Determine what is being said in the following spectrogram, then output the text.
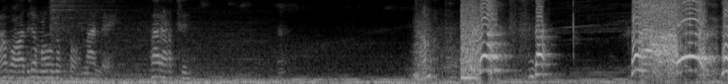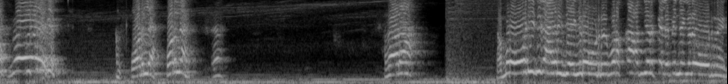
ആ വാതിൽ നമ്മളൊന്ന് തുറന്നല്ലേ അതാരടച്ച് അം- ആ, എന്താ? ഓടില്ല ഓടില്ല? അതാരാ? നമ്മൾ ഓടിയിട്ട് കാര്യം ചെയ്യും ഇങ്ങടെ ഓടുന്നത് ഇവിടെ കറഞ്ഞെടുക്കല്ലേ പിന്നെ ഇങ്ങടെ ഓടുന്നത്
